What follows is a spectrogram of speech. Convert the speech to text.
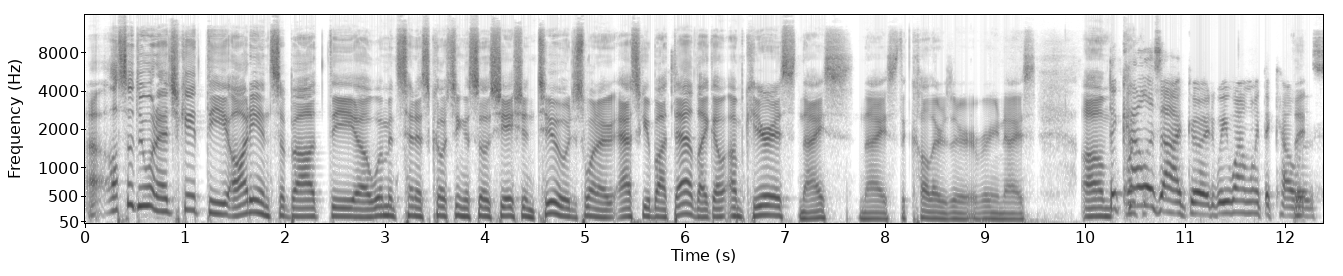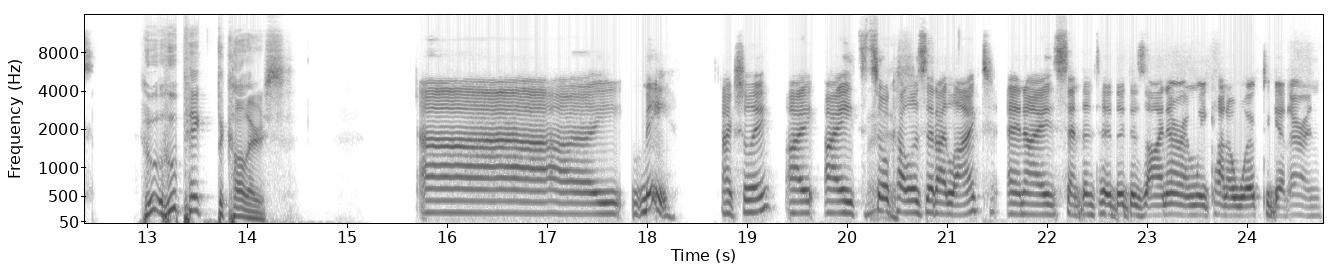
I also do want to educate the audience about the uh, Women's Tennis Coaching Association too. I just want to ask you about that. Like, I'm, curious. Nice, nice. The colors are very nice. Um, the colors are good. We won with the colors. They, who who picked the colors? Uh, me actually. I I nice. saw colors that I liked and I sent them to the designer and we kind of worked together and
